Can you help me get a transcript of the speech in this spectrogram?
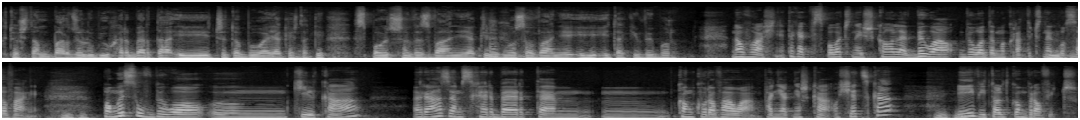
ktoś tam bardzo lubił Herberta i czy to było jakieś takie społeczne wezwanie, jakieś Mhm. głosowanie i, i taki wybór? No właśnie, tak jak w społecznej szkole była, było demokratyczne głosowanie. Pomysłów było um, kilka. Razem z Herbertem um, konkurowała pani Agnieszka Osiecka i Witold Gombrowicz.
